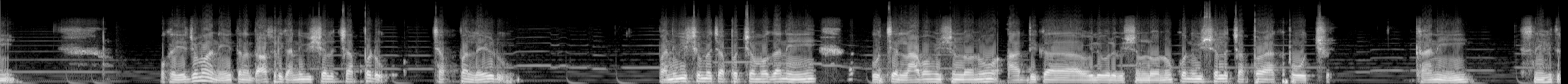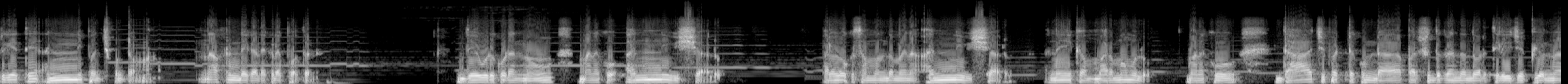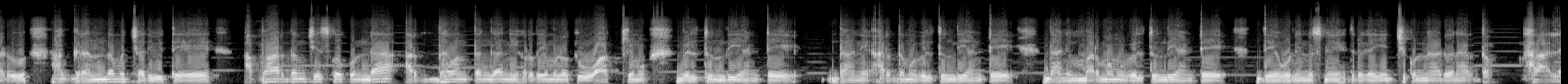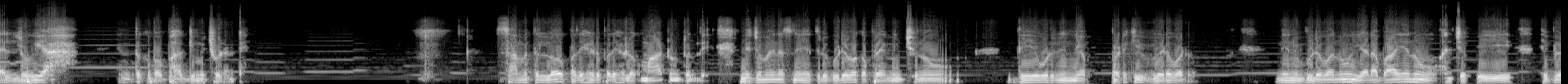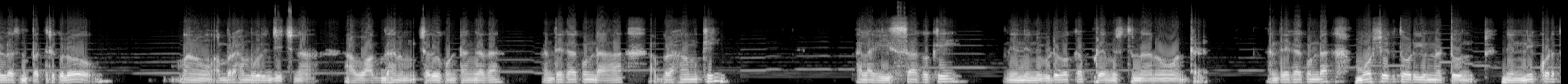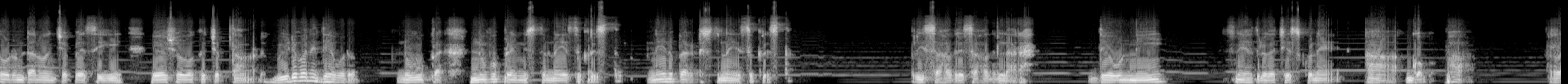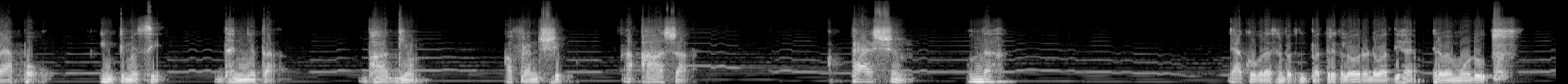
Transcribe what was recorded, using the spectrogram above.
ఒక యజమాని తన దాసుడికి అన్ని విషయాలు చెప్పడు చెప్పలేడు. పని విషయంలో చెప్పొచ్చేమో కానీ వచ్చే లాభం విషయంలోనూ ఆర్థిక విలువల విషయంలోనూ కొన్ని విషయాలు చెప్పలేకపోవచ్చు. కానీ స్నేహితుడికైతే అన్నీ పంచుకుంటాం మనం. నా ఫ్రెండ్ ఎక్కడెక్కడే పోతాడు. దేవుడు కూడాను మనకు అన్ని విషయాలు పరలోక సంబంధమైన అన్ని విషయాలు అనేక మర్మములు మనకు దాచిపెట్టకుండా పరిశుద్ధ గ్రంథం ద్వారా తెలియజెప్పి ఉన్నాడు. ఆ గ్రంథము చదివితే అపార్థం చేసుకోకుండా అర్థవంతంగా నీ హృదయంలోకి వాక్యము వెళ్తుంది అంటే దాని అర్థము వెళ్తుంది అంటే దాని మర్మము వెళ్తుంది అంటే దేవుడు నిన్ను స్నేహితుడిగా ఎంచుకున్నాడు అని అర్థం. హాలెల్లుయా ఎంత గొప్ప భాగ్యము చూడండి. సామెతల్లో పదిహేడు పదిహేడు ఒక మాట ఉంటుంది. నిజమైన స్నేహితుడు విడవక ప్రేమించును దేవుడు నిన్ను ఎప్పటికీ విడవడు. నేను విడవను ఎడబాయను అని చెప్పి హిబ్రిల్ పత్రికలో మనం అబ్రహాం గురించి ఇచ్చిన ఆ వాగ్దానం చదువుకుంటాం కదా? అంతేకాకుండా అబ్రహాంకి అలాగే ఇస్సాకుకి నేను నిన్ను విడవక ప్రేమిస్తున్నాను అంటాడు. అంతేకాకుండా మోషేకి తోడి ఉన్నట్టు నేను నీకు కూడా తోడుంటాను అని చెప్పేసి యేషోవకు చెప్తా ఉన్నాడు. విడువని దేవుడు నువ్వు ప్ర నువ్వు ప్రేమిస్తున్న యేసుక్రీస్తు నేను ప్రకటిస్తున్న యేసుక్రీస్తు. ప్రీ సహోదరి సహోదరులారా దేవుణ్ణి స్నేహితులుగా చేసుకునే ఆ గొప్ప ర్యాపో ఇంటిమెసీ ధన్యత భాగ్యం ఆ ఫ్రెండ్షిప్ ఆ ఆశ ఆ ప్యాషన్ ఉందా? యాకోబు రాసిన పత్రి- పత్రికలో రెండవ అధ్యాయం ఇరవై మూడు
